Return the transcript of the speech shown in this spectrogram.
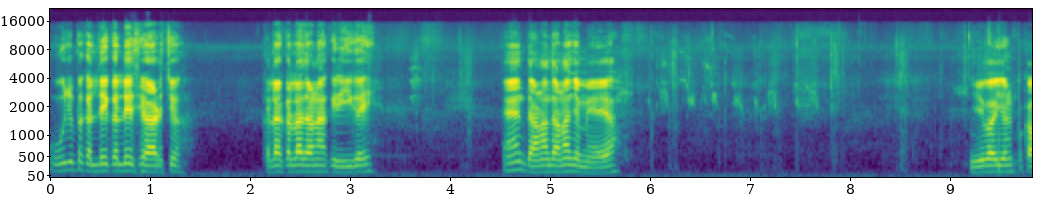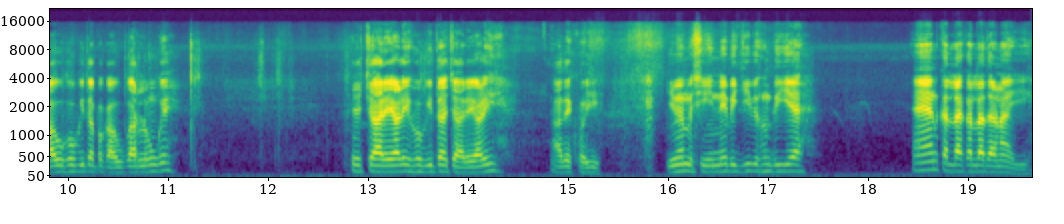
ਉਹ ਜੋ ਕੱਲੇ ਕੱਲੇ ਸਿਆੜ ਚ ਕੱਲਾ ਕੱਲਾ ਦਾਣਾ ਕਰੀ ਗਏ। ਐਨ ਦਾਣਾ ਦਾਣਾ ਜੰਮਿਆ ਆ। ਜੇ ਬਾਈ ਜਾਨ ਪਕਾਊ ਹੋਗੀ ਤਾਂ ਪਕਾਊ ਕਰ ਲਵਾਂਗੇ ਜੇ ਚਾਰੇ ਵਾਲੀ ਹੋਗੀ ਤਾਂ ਚਾਰੇ ਵਾਲੀ। ਆ ਦੇਖੋ ਜੀ, ਜਿਵੇਂ ਮਸ਼ੀਨ ਨੇ ਬੀਜੀ ਵੀ ਹੁੰਦੀ ਹੈ, ਐਨ ਕੱਲਾ ਕੱਲਾ ਦਾਣਾ ਹੈ ਜੀ।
